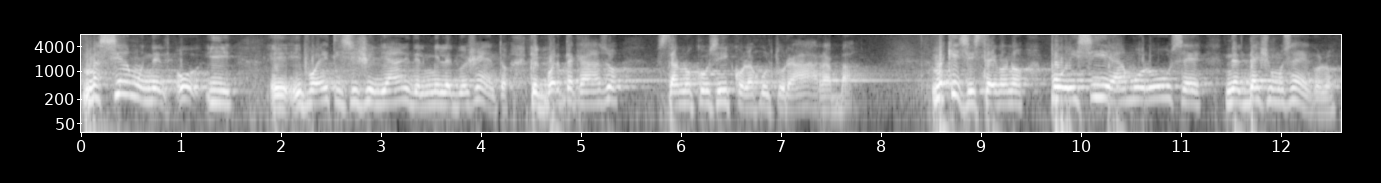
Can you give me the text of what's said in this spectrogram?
Ma siamo nel, oh, i, eh, i poeti siciliani del 1200, che guarda caso stanno così con la cultura araba. Ma che esistevano poesie amorose nel X secolo,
